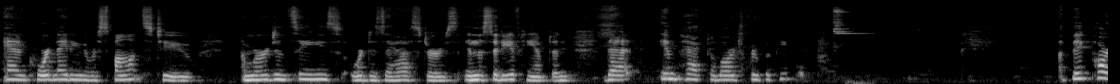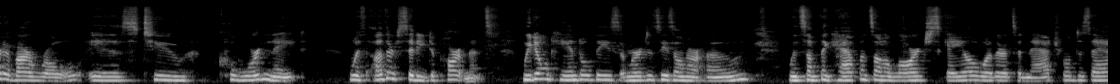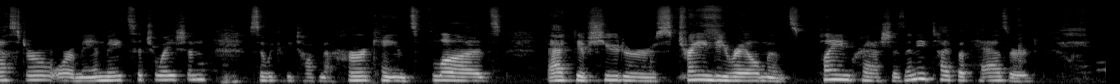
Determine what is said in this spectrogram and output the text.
and coordinating the response to emergencies or disasters in the city of Hampton that impact a large group of people. A big part of our role is to coordinate with other city departments. We don't handle these emergencies on our own. When something happens on a large scale, whether it's a natural disaster or a man made situation, mm-hmm. so we could be talking about hurricanes, floods, active shooters, train derailments, plane crashes, any type of hazard.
